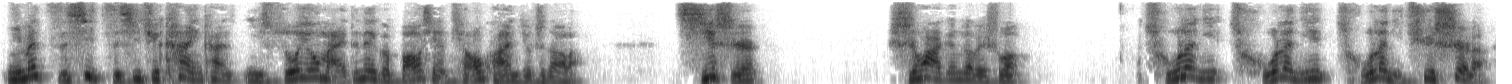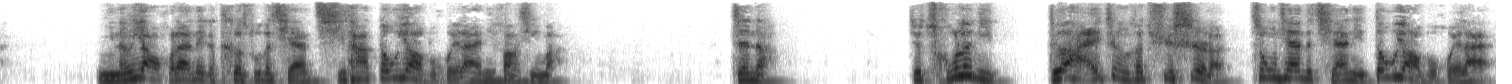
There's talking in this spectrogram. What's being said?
你们仔细仔细去看一看你所有买的那个保险条款，你就知道了。其实。实话跟各位说，除了你，除了你，除了你去世了，你能要回来那个特殊的钱，其他都要不回来，你放心吧。真的，就除了你得癌症和去世了，中间的钱你都要不回来。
